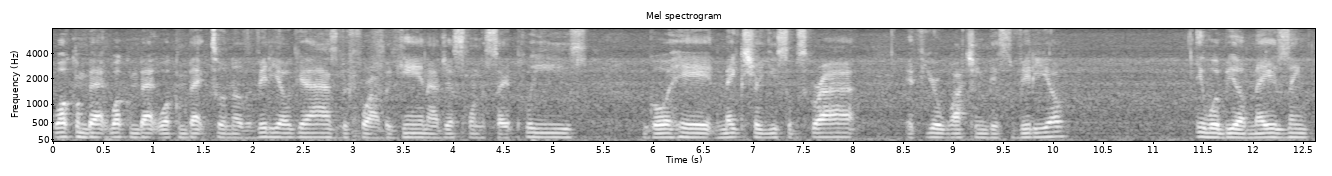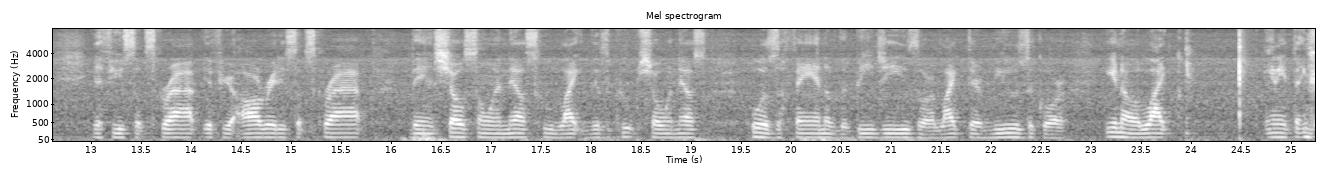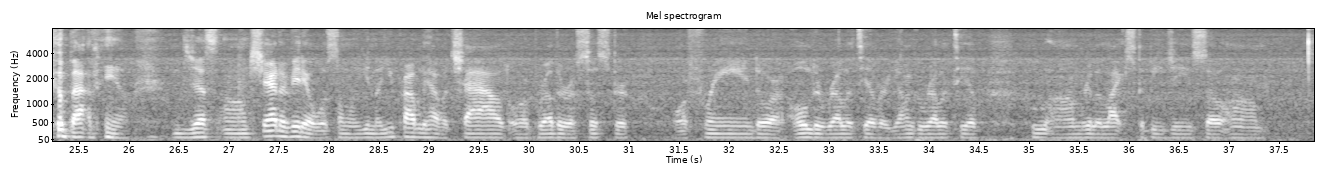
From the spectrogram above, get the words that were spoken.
Welcome back, welcome back, welcome back to another video, guys. Before I begin, I just want to say please go ahead, make sure you subscribe if you're watching this video. It would be amazing if you subscribe. If you're already subscribed, then show someone else who like this group, show someone else who is a fan of the Bee Gees or like their music or, you know, like anything about them. Just um, share the video with someone. You know you probably have a child or a brother or sister or friend or older relative or younger relative who um, really likes the Bee Gees. So um,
